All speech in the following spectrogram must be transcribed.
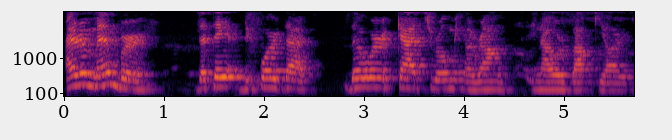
I remember the day before that, there were cats roaming around in our backyard.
